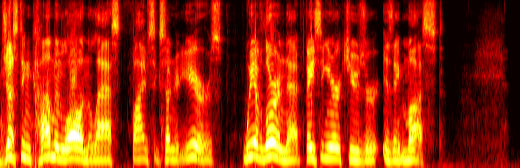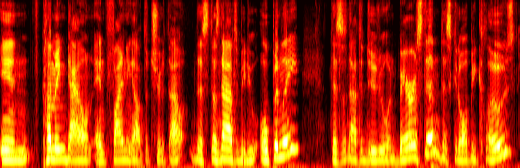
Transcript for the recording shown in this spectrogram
Just in common law in the last five, six hundred years, we have learned that facing your accuser is a must in coming down and finding out the truth. Now, this does not have to be do openly. This is not to do to embarrass them. This could all be closed.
